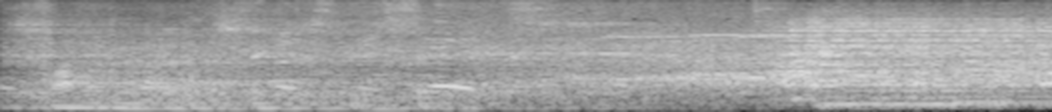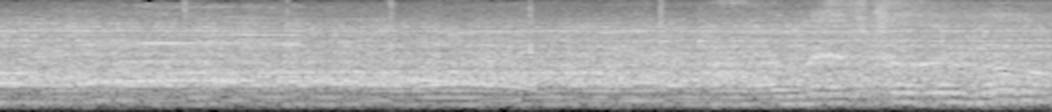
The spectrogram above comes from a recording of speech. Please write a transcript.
166.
